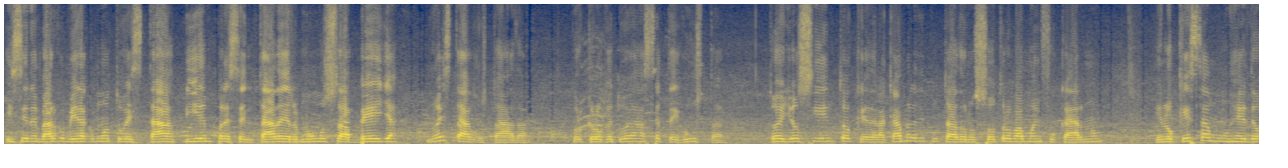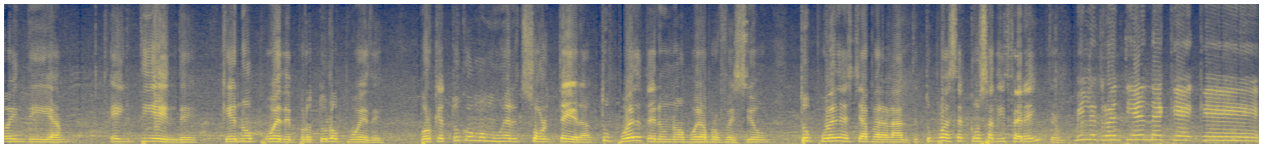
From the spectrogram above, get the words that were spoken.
Y sin embargo, mira cómo tú estás bien presentada, hermosa, bella. No está gustada, porque lo que tú haces te gusta. Entonces yo siento que de la Cámara de Diputados nosotros vamos a enfocarnos en lo que esta mujer de hoy en día entiende que no puede, pero tú lo puedes. Porque tú como mujer soltera, tú puedes tener una buena profesión, tú puedes echar para adelante, tú puedes hacer cosas diferentes. Mildred, ¿tú entiendes que, que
